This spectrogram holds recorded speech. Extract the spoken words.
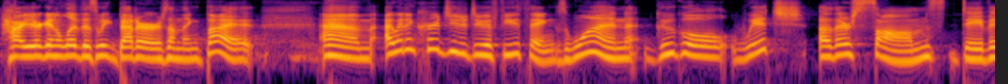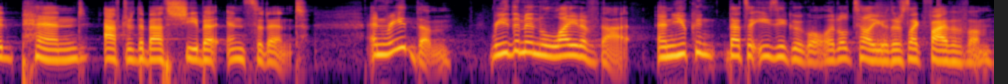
how you're going to live this week better or something. But um, I would encourage you to do a few things. One, Google which other psalms David penned after the Bathsheba incident, and read them. Read them in light of that, and you can. That's an easy Google. It'll tell you. There's like five of them.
